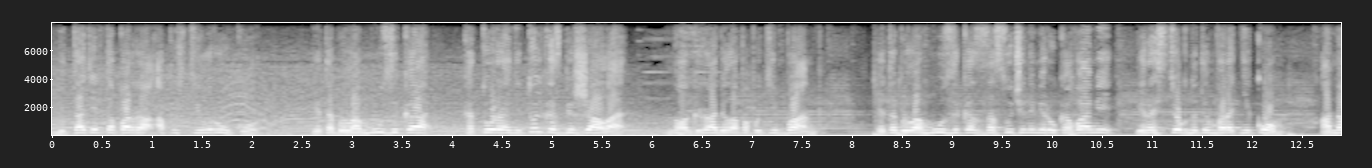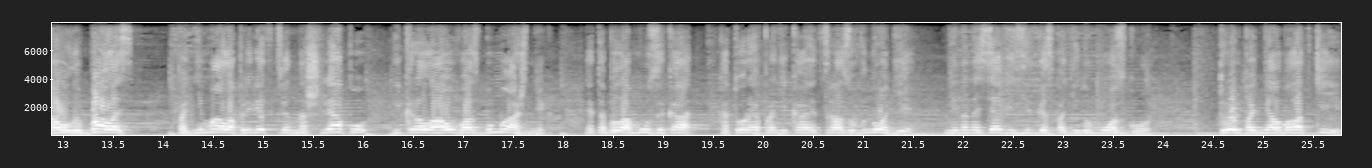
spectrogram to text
Метатель топора опустил руку. Это была музыка, которая не только сбежала, но ограбила по пути банк. Это была музыка с засученными рукавами и расстегнутым воротником. Она улыбалась, поднимала приветственно шляпу и крала у вас бумажник. Это была музыка, которая проникает сразу в ноги, не нанося визит господину мозгу. Тролль поднял молотки.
